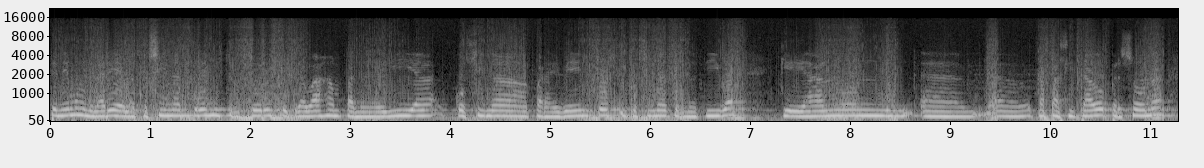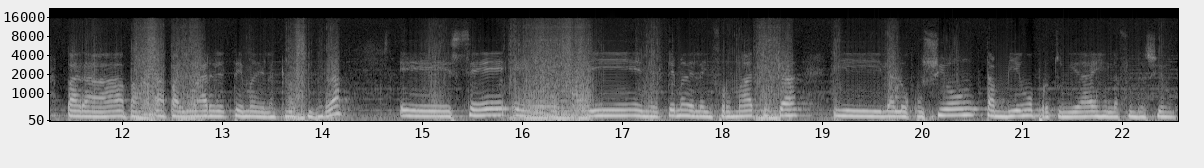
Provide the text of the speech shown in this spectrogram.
Tenemos en el área de la cocina tres instructores que trabajan panadería, cocina para eventos y cocina alternativa que han eh, eh, capacitado personas para apalear el tema de la crisis, ¿verdad? Eh, sé ahí en el tema de la informática y la locución también oportunidades en la fundación.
